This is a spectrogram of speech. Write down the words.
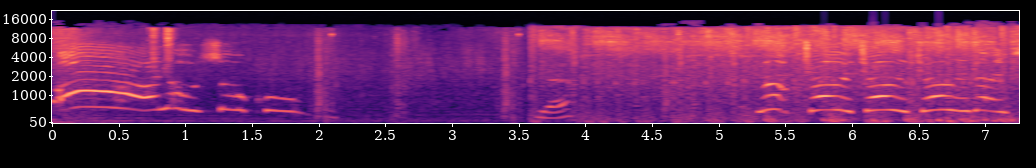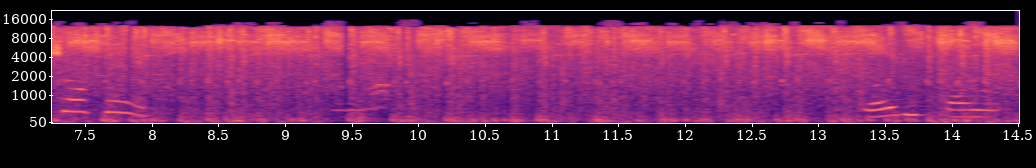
Oh, that was so cool. Yeah. Look, Charlie, Charlie, Charlie. That is so cool. Where did Charlie?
